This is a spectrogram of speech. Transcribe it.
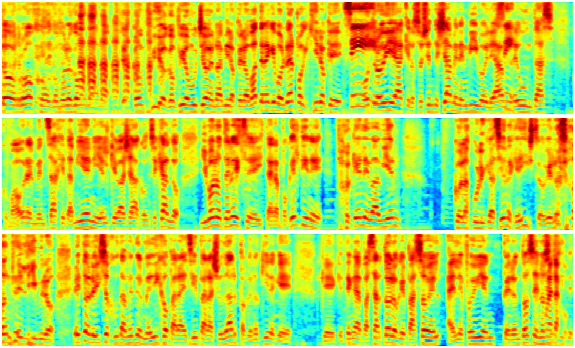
todo rojo, como no, como no, no. Confío, confío mucho en Ramiro, pero va a tener que volver porque quiero que Sí. otro día que los oyentes llamen en vivo y le hagan Sí. preguntas, como ahora el mensaje también, y él que vaya aconsejando. Y vos no tenés eh, Instagram, porque él tiene, porque él le va bien con las publicaciones que hizo, que no son del libro. Esto lo hizo justamente, él me dijo para decir, para ayudar, porque no quiere que, que- que tenga que pasar todo lo que pasó él. A él le fue bien, pero entonces no, Un sé si, atajo. te-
